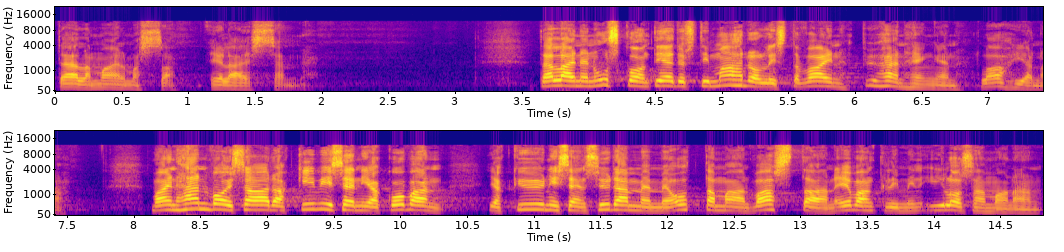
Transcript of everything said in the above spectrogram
täällä maailmassa eläessämme. Tällainen usko on tietysti mahdollista vain pyhän hengen lahjana. Vain hän voi saada kivisen ja kovan ja kyynisen sydämemme ottamaan vastaan evankeliumin ilosamanan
